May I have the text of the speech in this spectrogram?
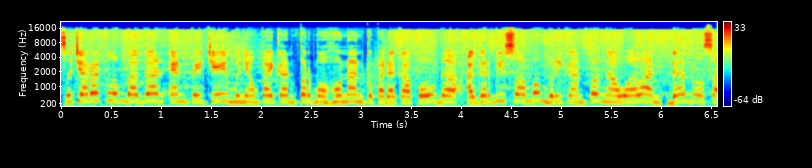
Secara kelembagaan, NPC menyampaikan permohonan kepada Kapolda agar bisa memberikan pengawalan dan rasa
